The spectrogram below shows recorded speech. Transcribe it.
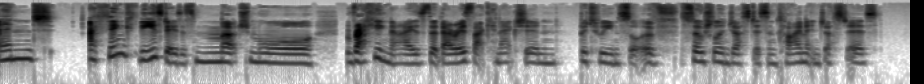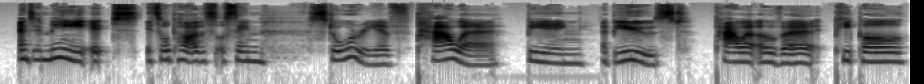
And I think these days it's much more recognized that there is that connection between sort of social injustice and climate injustice. And to me, it's it's all part of the sort of same story of power being abused power over people,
